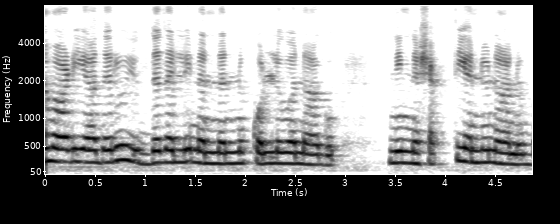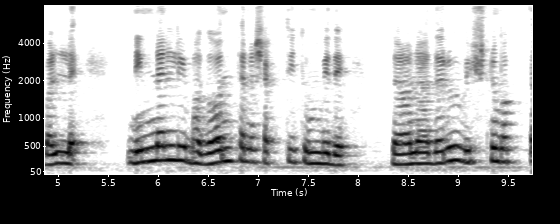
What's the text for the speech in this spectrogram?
ಮಾಡಿಯಾದರೂ ಯುದ್ಧದಲ್ಲಿ ನನ್ನನ್ನು ಕೊಳ್ಳುವನಾಗು ನಿನ್ನ ಶಕ್ತಿಯನ್ನು ನಾನು ಬಲ್ಲೆ. ನಿನ್ನಲ್ಲಿ ಭಗವಂತನ ಶಕ್ತಿ ತುಂಬಿದೆ. ನಾನಾದರೂ ವಿಷ್ಣು ಭಕ್ತ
